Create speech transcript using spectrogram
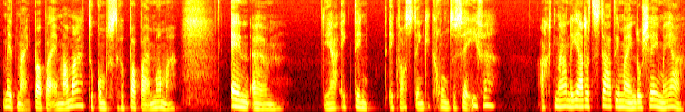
met mijn papa en mama, toekomstige papa en mama. En um, ja, ik denk, ik was denk ik rond de zeven, acht maanden. Ja, dat staat in mijn dossier, maar ja,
